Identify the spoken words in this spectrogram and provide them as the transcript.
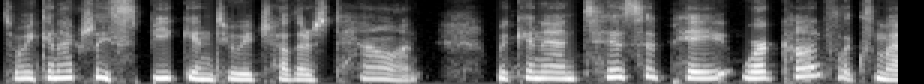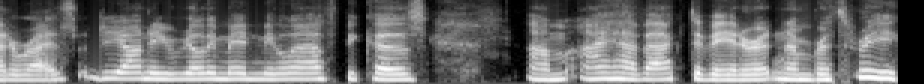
So we can actually speak into each other's talent. We can anticipate where conflicts might arise. Deanna really made me laugh because um, I have activator at number three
